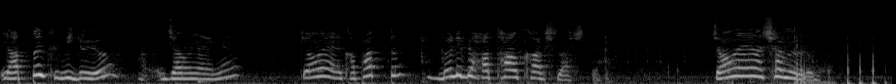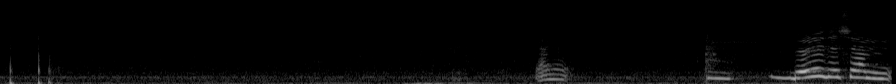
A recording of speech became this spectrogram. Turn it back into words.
yaptık videoyu. Canlı yayını. Canlı yayını kapattım. Böyle bir hata karşılaştı. Canlı yayın açamıyorum. Yani böyle desem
